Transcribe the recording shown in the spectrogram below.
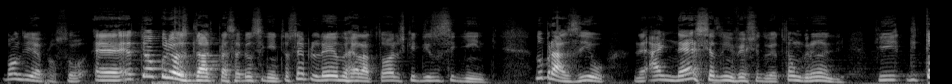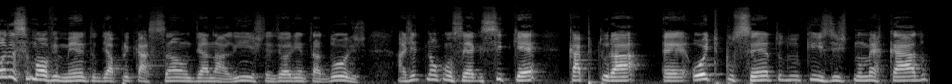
Bom dia, professor. É, eu tenho uma curiosidade para saber o seguinte: eu sempre leio nos relatórios que diz o seguinte: no Brasil, né, a inércia do investidor é tão grande que, de todo esse movimento de aplicação de analistas e orientadores, a gente não consegue sequer capturar é, 8% do que existe no mercado,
